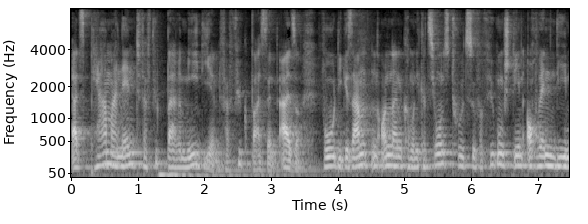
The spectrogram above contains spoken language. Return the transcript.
als permanent verfügbare Medien verfügbar sind. Also, wo die gesamten Online-Kommunikationstools zur Verfügung stehen, auch wenn die,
